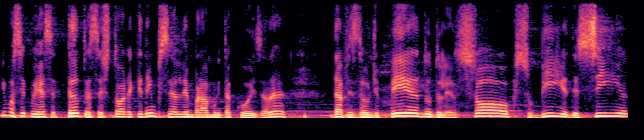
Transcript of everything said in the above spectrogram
E você conhece tanto essa história que nem precisa lembrar muita coisa, né? Da visão de Pedro, do lençol que subia, descia.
